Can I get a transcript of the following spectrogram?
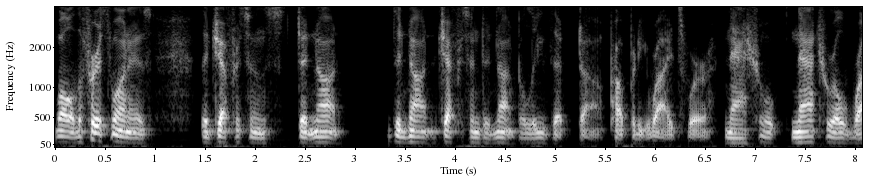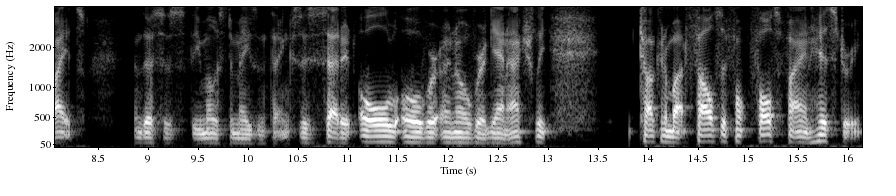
Well, the first one is that Jefferson's did not did not Jefferson did not believe that uh, property rights were natural natural rights, and this is the most amazing thing because he said it all over and over again. Actually, talking about falsif- falsifying history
